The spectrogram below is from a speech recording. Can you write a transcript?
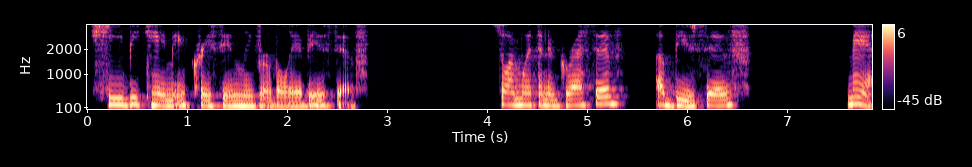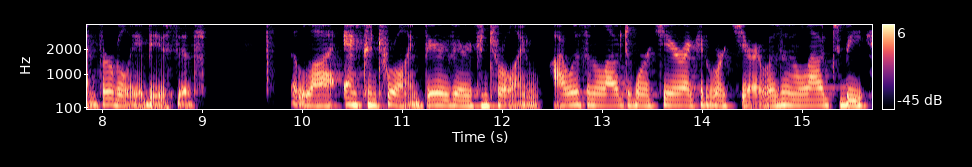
he became increasingly verbally abusive. So I'm with an aggressive, abusive man, verbally abusive a lot and controlling, very, very controlling. I wasn't allowed to work here. I could work here. I wasn't allowed to be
